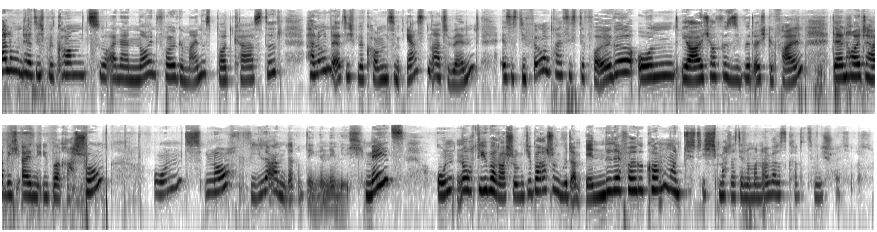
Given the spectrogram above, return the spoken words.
Hallo und herzlich willkommen zu einer neuen Folge meines Podcastes. Hallo und herzlich willkommen zum ersten Advent. Es ist die 35. Folge und ja, ich hoffe, sie wird euch gefallen, denn heute habe ich eine Überraschung und noch viele andere Dinge, nämlich Mails und noch die Überraschung. Die Überraschung wird am Ende der Folge kommen und ich mache das ja nochmal neu, weil das gerade ziemlich scheiße ist.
